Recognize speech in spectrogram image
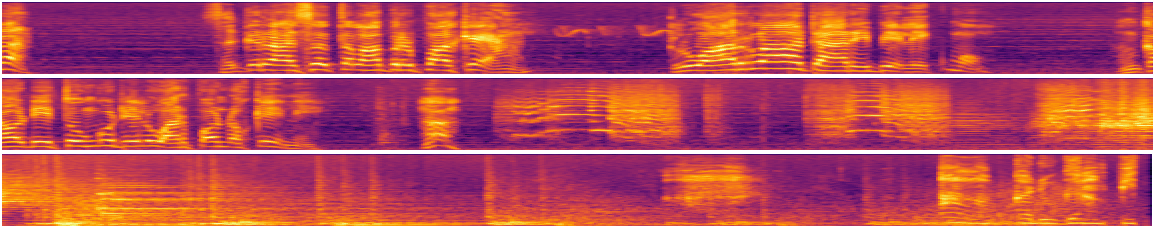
Nah, segera setelah berpakaian, keluarlah dari bilikmu. Engkau ditunggu di luar pondok ini. Hah? Alap kadu gampit.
